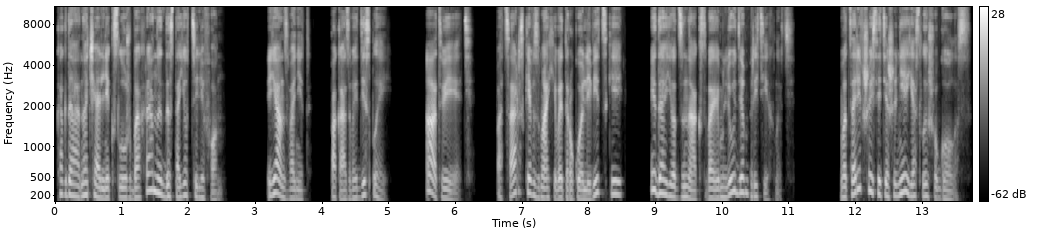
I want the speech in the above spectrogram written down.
когда начальник службы охраны достает телефон. Ян звонит, показывает дисплей. «Ответь». По-царски взмахивает рукой Левицкий и дает знак своим людям притихнуть. В оцарившейся тишине я слышу голос.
